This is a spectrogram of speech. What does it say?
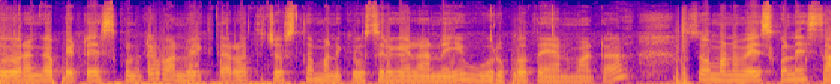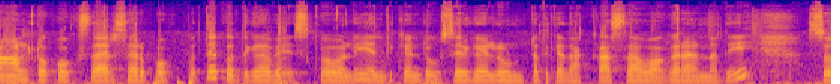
దూరంగా పెట్టేసుకుంటే వన్ వీక్ తర్వాత చూస్తే మనకి ఉసిరికాయలు అనేవి ఊరిపోతాయి అనమాట సో మనం వేసుకునే సాల్ట్ ఒక్కొక్కసారి సరిపోకపోతే కొద్దిగా వేసుకోవాలి. ఎందుకంటే ఉసిరికాయలు ఉంటుంది కదా కస వగర అన్నది. సో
